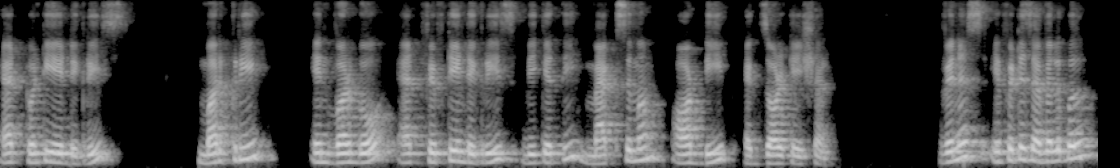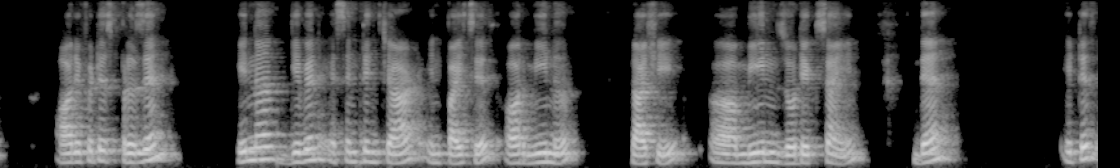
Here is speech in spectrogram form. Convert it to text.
at 28 degrees. Mercury in Virgo at 15 degrees, we get the maximum or deep exaltation. Venus, if it is available or if it is present in a given ascending chart in Pisces or Meen Rashi, uh, Meen zodiac sign, then it is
